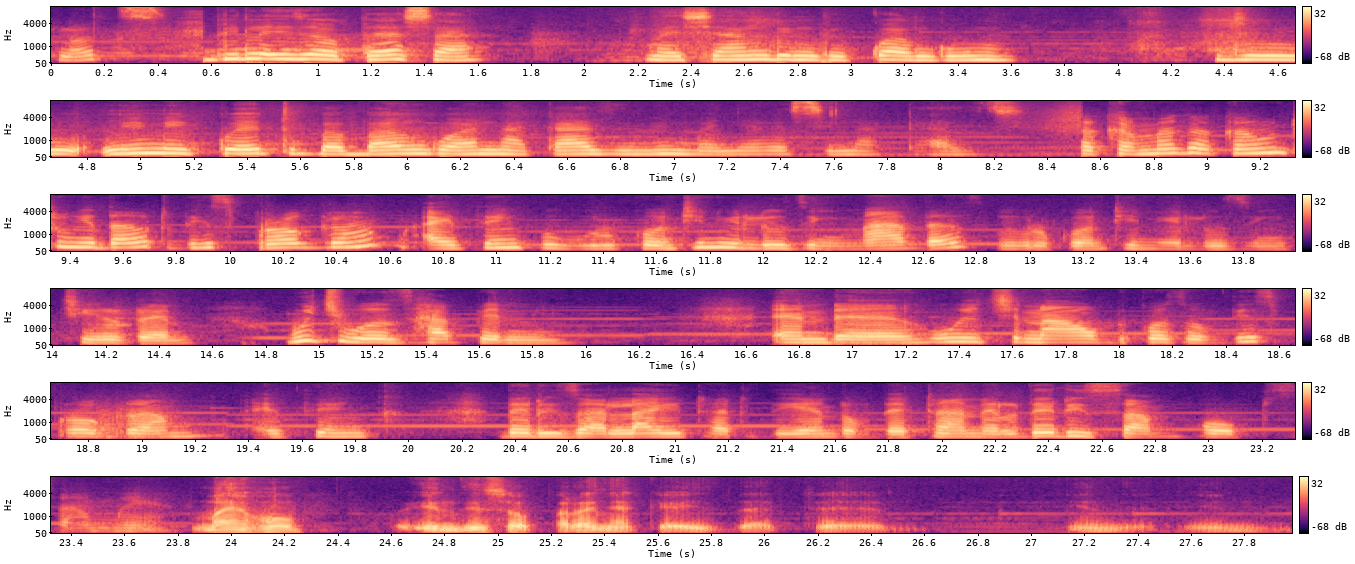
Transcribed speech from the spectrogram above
clothes. Bila hizo pesa maisha yangu ingekuwa ngumu juu mimi kwetu babangu hana kazi, mimi mwenyewe sina kazi. Kakamega County, without this program, I think we will continue losing mothers, we will continue losing children, which was happening. And uh, which now, because of this program, I think there is a light at the end of the tunnel. There is some hope somewhere. My hope in this Oparanyaka is that um, in, in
